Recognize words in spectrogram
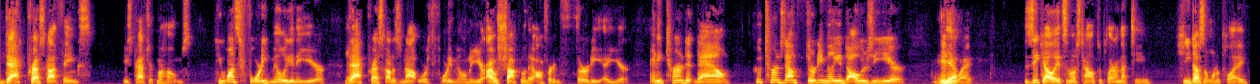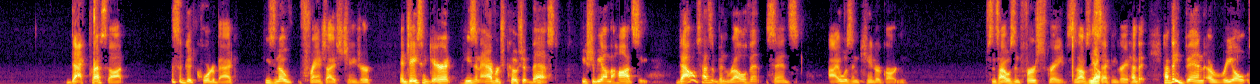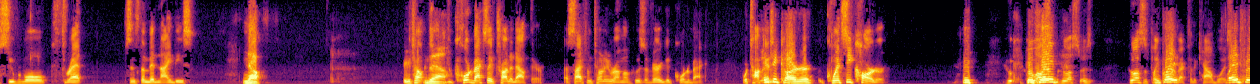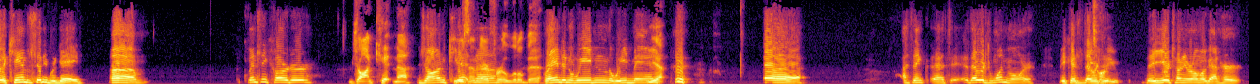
Dak Prescott thinks he's Patrick Mahomes. He wants forty million a year. Yeah. Dak Prescott is not worth forty million a year. I was shocked when they offered him thirty a year, and he turned it down. Who turns down thirty million dollars a year? Yeah. Anyway, Zeke Elliott's the most talented player on that team. He doesn't want to play. Dak Prescott is a good quarterback. He's no franchise changer. And Jason Garrett, he's an average coach at best. He should be on the hot seat. Dallas hasn't been relevant since I was in kindergarten. Since I was in first grade, since I was in Yeah. second grade, have they have they been a real Super Bowl threat since the mid '90s? No. Are you talking No. the quarterbacks they've trotted out there, aside from Tony Romo, who's a very good quarterback? We're talking Quincy Carter. Quincy Carter. Hmm. who, Who else, played- Who else? was- Who else has played played- quarterback for the Cowboys? Played for the Kansas City Brigade. Um, Quincy Carter. Jon Kitna. Jon Kitna. He was in there for a little bit. Brandon Weeden, the Weed Man. Yeah. Uh, I think that's it. there was one more because there was the, the year Tony Romo got hurt,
